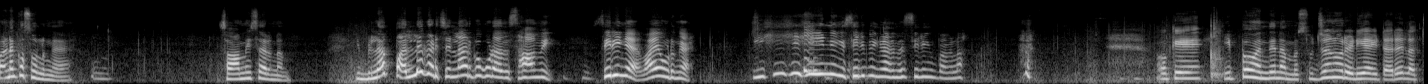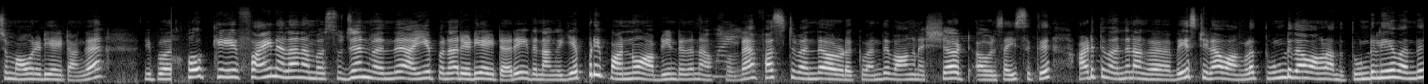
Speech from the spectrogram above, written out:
வணக்கம் சொல்லுங்க. சாமி சரணம். இப்படிலாம் பல்ல கடிச்செல்லாம் இருக்கக்கூடாது சாமி. சிரிங்க வாய விடுங்க. நீங்கள் சிரிப்பீங்களா? அந்த மாதிரி சிரிங்க ஓகே இப்போ வந்து நம்ம சுஜனும் ரெடி ஆகிட்டாரு லட்சுமாவும் ரெடி ஆகிட்டாங்க இப்போ ஓகே ஃபைனலாக நம்ம சுஜன் வந்து ஐயப்பனாக ரெடி ஆகிட்டாரு இதை நாங்கள் எப்படி பண்ணோம் அப்படின்றத நான் சொல்கிறேன் ஃபஸ்ட்டு வந்து அவரோடக்கு வந்து வாங்கின ஷர்ட் அவர் சைஸுக்கு அடுத்து வந்து நாங்கள் வேஷ்டிலாம் வாங்கல துண்டு தான் வாங்கலாம் அந்த துண்டுலேயே வந்து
